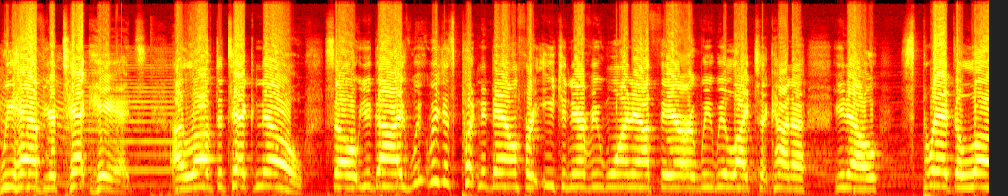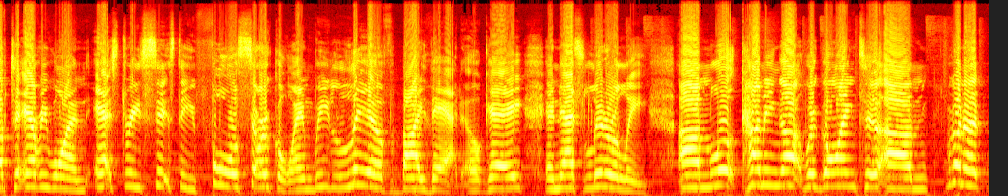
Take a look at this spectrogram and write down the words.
we have your tech heads. I love the techno. So you guys, we, we're just putting it down for each and every one out there. We we like to kind of, you know, spread the love to everyone. X360 full circle, and we live by that. Okay, and that's literally. Um, look, coming up, we're going to um, we're gonna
